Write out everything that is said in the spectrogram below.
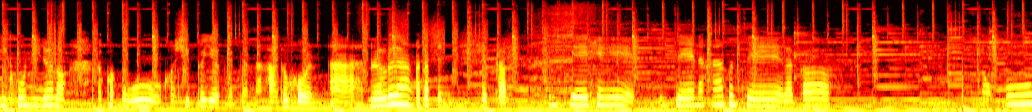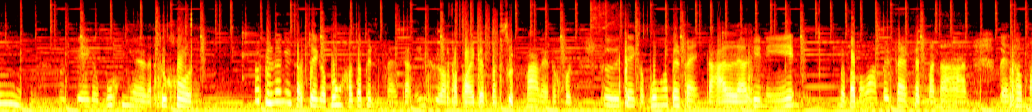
มีคู่นี้ด้วยหรอ แล้วก็โอ้เขาชิปก็เยอะเหมือนกันนะคะ ทุกคนอ่า เนื้อเรื่องก็จะเป็นเกี่ยวกับคุณเจคุณเจนะคะ คุณเจแล้วก็น้องบุ้งคุณเจกับบุ้งเนี่ยแหละทุกคน ก็เป็นเรื่องเกี่ยวกับเจกับบุ้งเขาจะเป็นแฟนกันนี่คือเราสปอยกันแบบสุดมากเลยนะทุกคน คือเจกับบุ้งก็เป็นแฟนกันแล้วทีนี้เหมือนประมาณว่าเป็นแฟนกันมานาน แต่ทำไม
